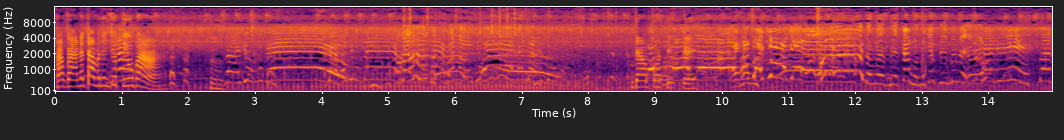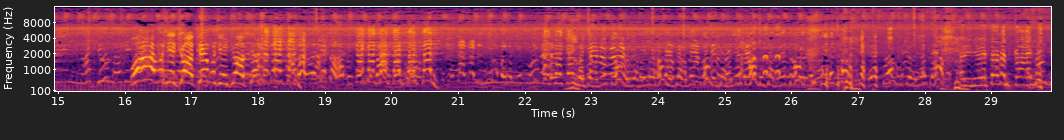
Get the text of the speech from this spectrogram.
Hấp cả, nó tao mà chân chút tiêu bà chào có tiêu kìa. Tiếp, một chuyện trò tiếp. Căn căn căn căn căn căn căn căn. Ari nhớ ta kan cài nó kìa.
